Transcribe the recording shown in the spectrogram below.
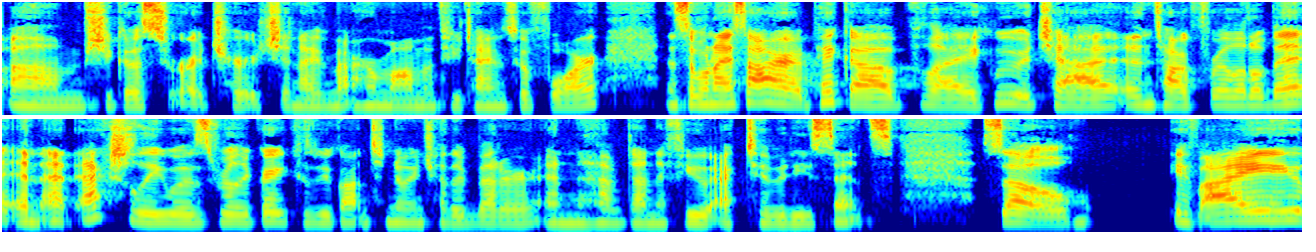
um, she goes to our church and I've met her mom a few times before. And so when I saw her at pickup, like we would chat and talk for a little bit. And it actually was really great because we've gotten to know each other better and have done a few activities since. So if I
